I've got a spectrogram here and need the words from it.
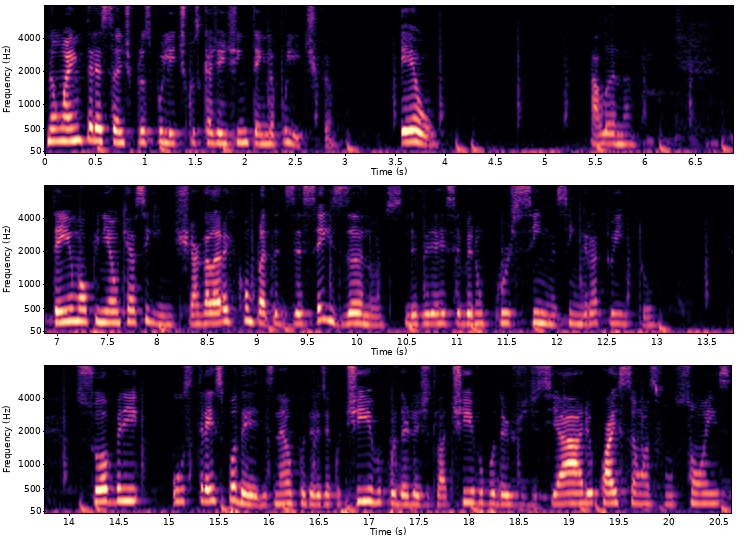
Não é interessante para os políticos que a gente entenda política. Eu, Alana, tenho uma opinião que é a seguinte: a galera que completa 16 anos deveria receber um cursinho assim gratuito sobre os três poderes, né? O poder executivo, o poder legislativo, o poder judiciário, quais são as funções.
